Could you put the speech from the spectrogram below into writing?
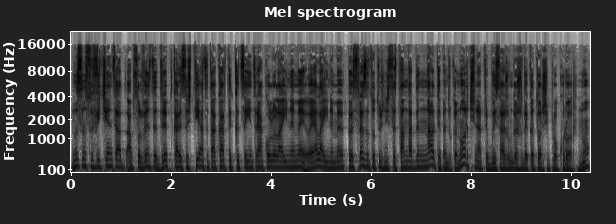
nu sunt suficienți a- absolvenți de drept care să știe atâta carte cât să intre acolo la INM. Ăia la INM păstrează totuși niște standarde înalte, pentru că nu oricine ar trebui să ajungă judecător și procuror, nu?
